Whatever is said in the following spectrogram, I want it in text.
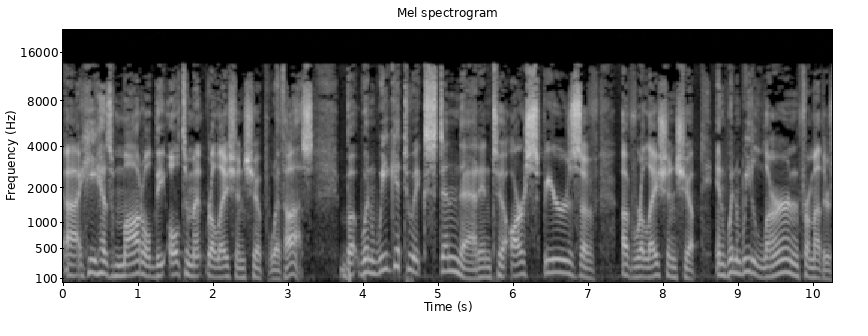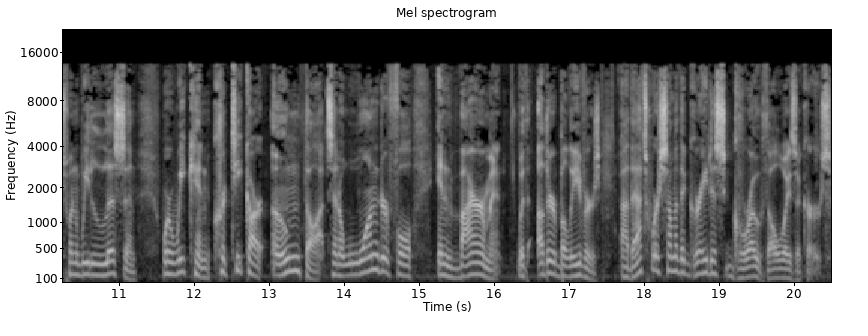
Uh, he has modeled the ultimate relationship with us. But when we get to extend that into our spheres of of relationship, and when we learn from others, when we listen, where we can critique our own thoughts in a wonderful environment with other believers, uh, that's where some of the greatest growth always occurs.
